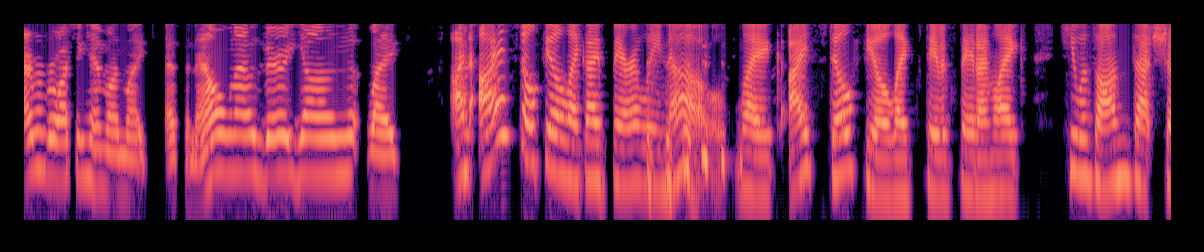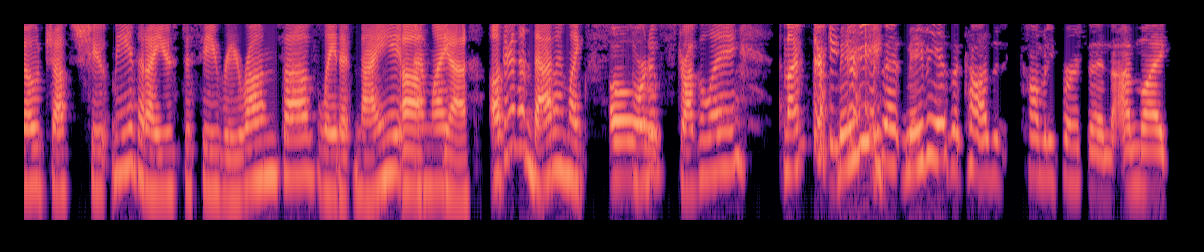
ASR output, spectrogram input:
I remember watching him on like SNL when I was very young. Like And I still feel like I barely know. like I still feel like David Spade. I'm like he was on that show Just Shoot Me that I used to see reruns of late at night. Uh, and like yes. other than that, I'm like Oh. sort of struggling. And I'm 33. maybe as a, maybe as a comedy person, I'm like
